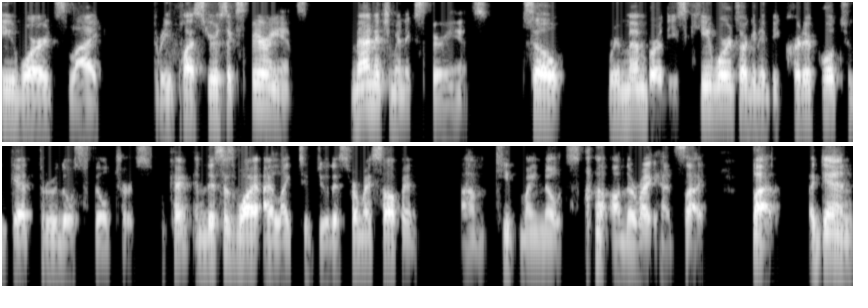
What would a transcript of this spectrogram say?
keywords like three plus years experience, management experience. So remember, these keywords are going to be critical to get through those filters. Okay. And this is why I like to do this for myself and um, keep my notes on the right hand side. But again,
